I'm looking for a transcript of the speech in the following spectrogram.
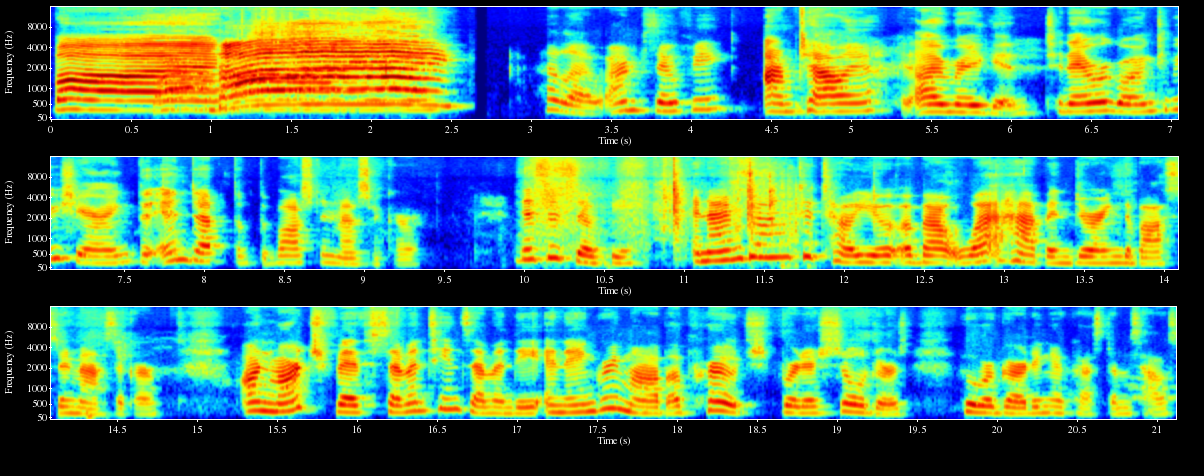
Bye. Bye. Bye. Hello, I'm Sophie. I'm Talia. And I'm Reagan. Today we're going to be sharing the in depth of the Boston Massacre. This is Sophie, and I'm going to tell you about what happened during the Boston Massacre. On March 5, 1770, an angry mob approached British soldiers who were guarding a customs house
